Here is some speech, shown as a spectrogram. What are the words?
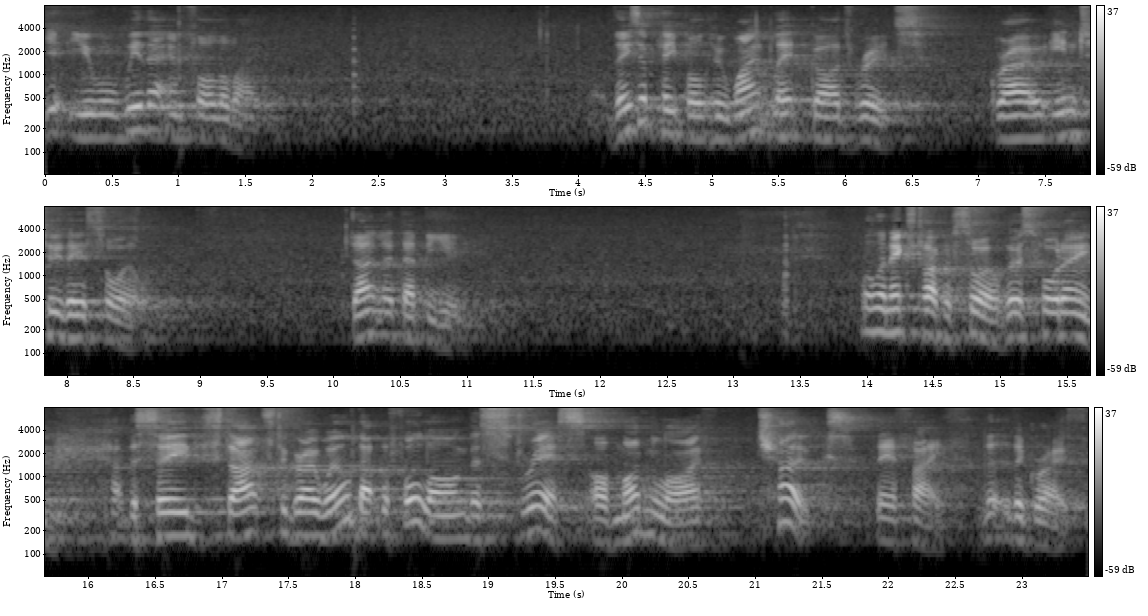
You will wither and fall away. These are people who won't let God's roots grow into their soil. Don't let that be you. Well, the next type of soil, verse 14 the seed starts to grow well, but before long, the stress of modern life chokes their faith, the, the growth.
